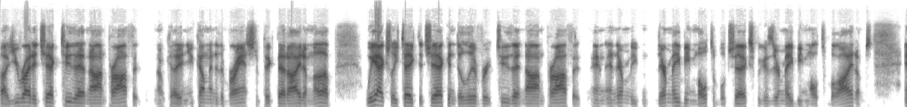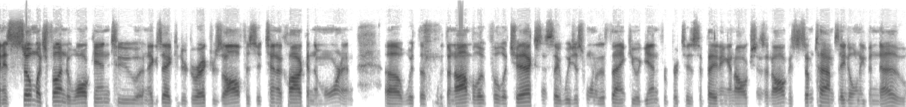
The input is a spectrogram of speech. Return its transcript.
uh, you write a check to that nonprofit okay, and you come into the branch to pick that item up, we actually take the check and deliver it to that nonprofit. And, and there, may, there may be multiple checks because there may be multiple items. And it's so much fun to walk into an executive director's office at 10 o'clock in the morning uh, with, a, with an envelope full of checks and say, we just wanted to thank you again for participating in auctions in August. Sometimes they don't even know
